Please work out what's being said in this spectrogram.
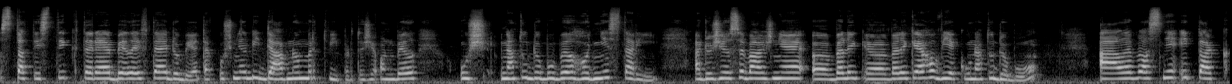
statistik, které byly v té době, tak už měl být dávno mrtvý, protože on byl už na tu dobu byl hodně starý a dožil se vážně uh, velik, uh, velikého věku na tu dobu ale vlastně i tak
